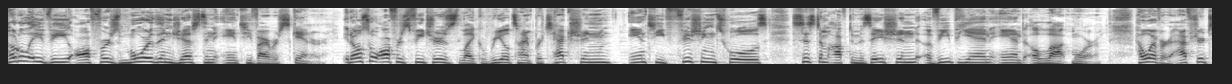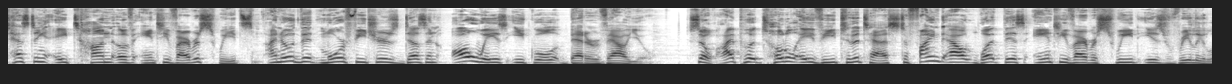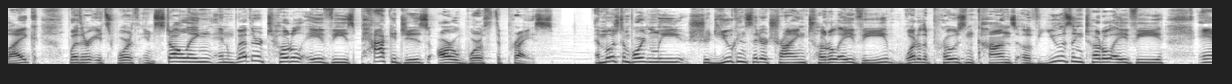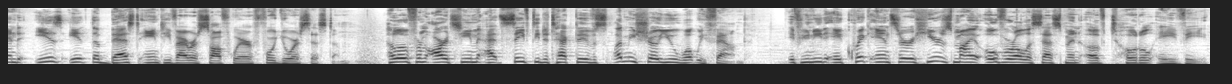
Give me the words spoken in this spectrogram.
Total AV offers more than just an antivirus scanner. It also offers features like real-time protection, anti-phishing tools, system optimization, a VPN, and a lot more. However, after testing a ton of antivirus suites, I know that more features doesn't always equal better value. So I put Total AV to the test to find out what this antivirus suite is really like, whether it's worth installing, and whether Total AV's packages are worth the price. And most importantly, should you consider trying Total AV? What are the pros and cons of using Total AV? And is it the best antivirus software for your system? Hello from our team at Safety Detectives. Let me show you what we found. If you need a quick answer, here's my overall assessment of Total AV.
